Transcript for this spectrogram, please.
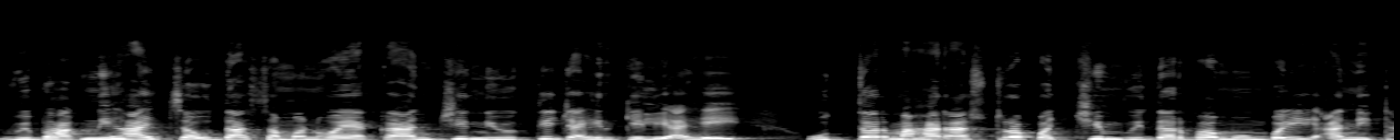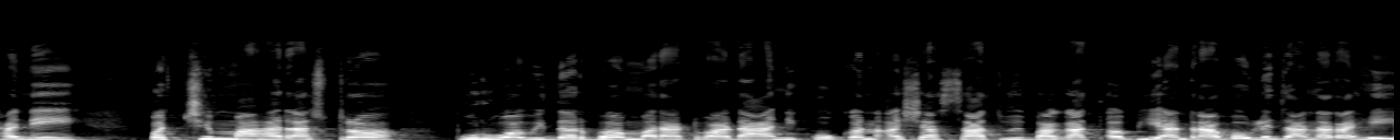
विभागनिहाय चौदा समन्वयकांची नियुक्ती जाहीर केली आहे. उत्तर महाराष्ट्र पश्चिम विदर्भ मुंबई आणि ठाणे पश्चिम महाराष्ट्र पूर्व विदर्भ मराठवाडा आणि कोकण अशा सात विभागात अभियान राबवले जाणार आहे.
